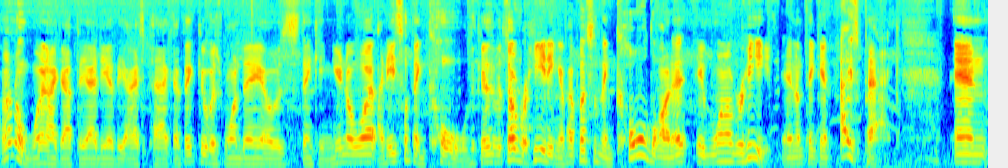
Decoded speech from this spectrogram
I don't know when I got the idea of the ice pack. I think it was one day I was thinking, you know what? I need something cold because if it's overheating, if I put something cold on it, it won't overheat. And I'm thinking ice pack, and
